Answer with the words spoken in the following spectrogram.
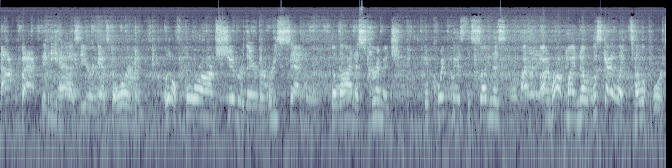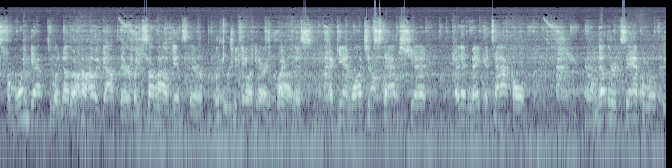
knockback that he has here against Oregon. A little forearm shiver there to reset the line of scrimmage. The quickness, the suddenness. I, I wrote my note. This guy like teleports from one gap to another. I don't know how he got there, but he somehow gets there. Look at ridiculous quickness. Again, watching Stack shed and then make a tackle. Another example of the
